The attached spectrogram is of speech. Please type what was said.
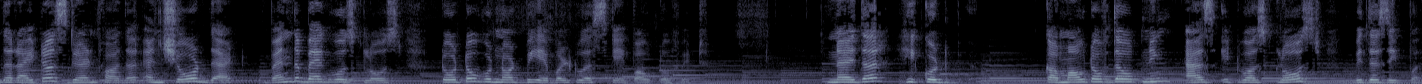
The writer's grandfather ensured that when the bag was closed, Toto would not be able to escape out of it. Neither he could come out of the opening as it was closed with a zipper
